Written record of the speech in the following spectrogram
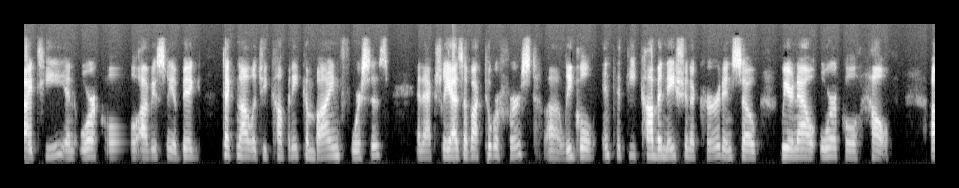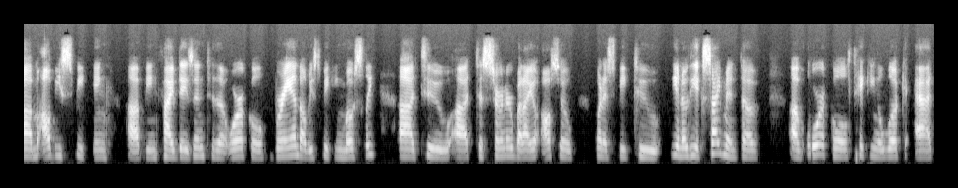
IT, and Oracle, obviously a big technology company, combined forces and actually, as of October 1st, uh, legal entity combination occurred. And so we are now Oracle Health. Um, I'll be speaking, uh, being five days into the Oracle brand, I'll be speaking mostly uh, to to Cerner, but I also want to speak to you know the excitement of of Oracle taking a look at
